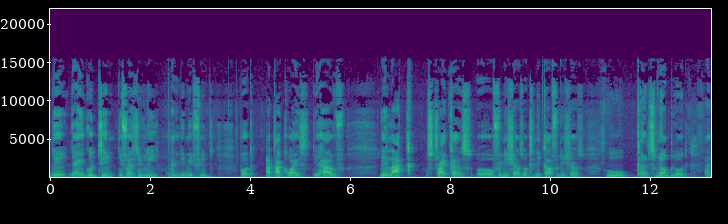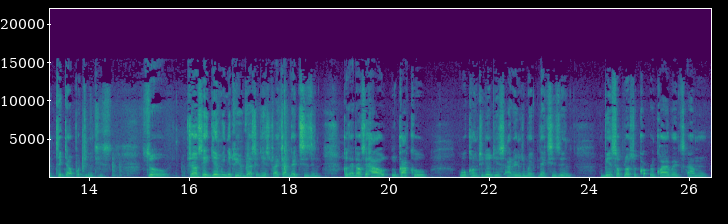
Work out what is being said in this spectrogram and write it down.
They, they are a good team defensively and in the midfield. But attack wise, they have they lack strikers or finishers or clinical finishers who can smell blood and take the opportunities. So Chelsea again, we need to invest in a striker next season because I don't see how Lukaku will continue this arrangement next season, being surplus to requirements, and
